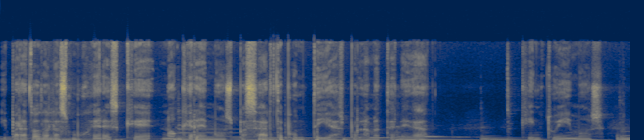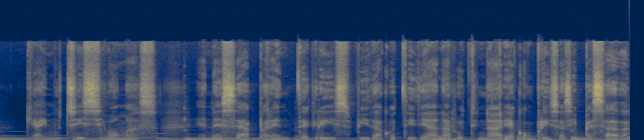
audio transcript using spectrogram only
y para todas las mujeres que no queremos pasar de puntillas por la maternidad, que intuimos que hay muchísimo más en esa aparente gris vida cotidiana, rutinaria, con prisas y pesada,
